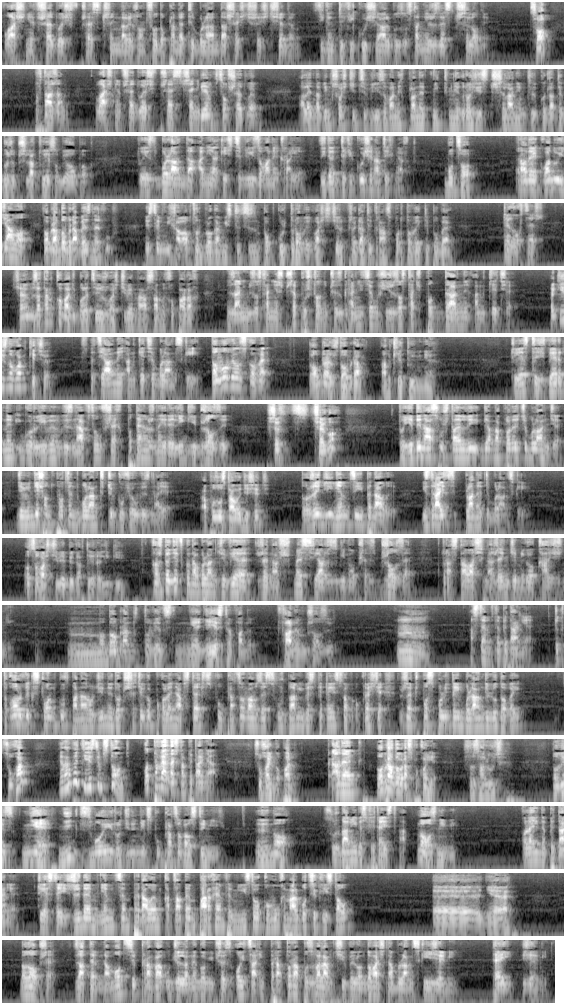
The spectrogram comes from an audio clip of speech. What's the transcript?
Właśnie wszedłeś w przestrzeń należącą do planety Bolanda 667. Zidentyfikuj się albo zostaniesz zestrzelony. Co? Powtarzam, właśnie wszedłeś w przestrzeń... Wiem, w co wszedłem. Ale na większości cywilizowanych planet nikt mi nie grozi strzelaniem tylko dlatego, że przylatuje sobie obok. Tu jest Bolanda, a nie jakieś cywilizowane kraje. Zidentyfikuj się natychmiast. Bo co? Radek, ładuj działo. Dobra, dobra, bez nerwów. Jestem Michał, autor bloga Mistycyzm Popkulturowy, właściciel fregaty transportowej typu B. Czego chcesz? Chciałem zatankować, bo lecę już właściwie na samych oparach. Zanim zostaniesz przepuszczony przez granicę, musisz zostać poddany ankiecie. Jakiej znowu ankiecie? Specjalnej ankiecie bolandzkiej. To obowiązkowe. Dobra, już dobra. Ankietuj mnie. Czy jesteś wiernym i gorliwym wyznawcą wszechpotężnej religii brzozy? Wszech... czego? To jedyna słuszna religia na planecie Bolandzie. 90% Bolandczyków ją wyznaje. A pozostałe 10? To Żydzi, Niemcy i pedały. I zdrajcy planety bolandzkiej. O co właściwie biega w tej religii? Każde dziecko na Bolandzie wie, że nasz Mesjasz zginął przez brzozę, która stała się narzędziem jego kaźni. Mm, No dobra, no to więc nie, nie jestem fanem, fanem brzozy. Mm. Następne pytanie. Czy ktokolwiek z członków pana rodziny do trzeciego pokolenia wstecz współpracował ze służbami bezpieczeństwa w okresie Rzeczpospolitej Bolandy Ludowej? Słucham? Ja nawet nie jestem stąd. Odpowiadać na pytania. Słuchaj no pan. Radek, Dobra, dobra, spokojnie. Co za ludzie. No więc nie, nikt z mojej rodziny nie współpracował z tymi. y, No, służbami bezpieczeństwa. no, z nimi. Kolejne pytanie. Czy jesteś Żydem, Niemcem, pedałem, kacapem, parchem, feministą, komuchem albo cyklistą? Eee, nie. No dobrze. Zatem na mocy prawa udzielonego mi przez ojca imperatora pozwalam ci wylądować na bolandzkiej ziemi. Tej ziemi.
